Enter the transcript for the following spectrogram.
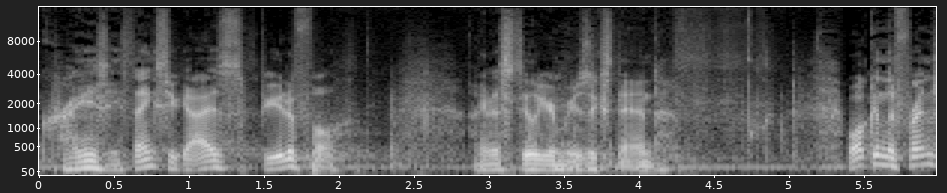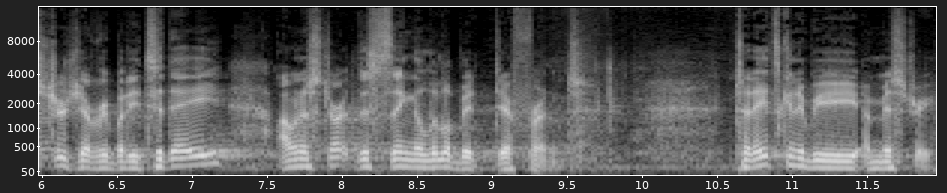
Crazy. Thanks, you guys. Beautiful. I'm going to steal your music stand. Welcome to Friends Church, everybody. Today, I want to start this thing a little bit different. Today, it's going to be a mystery.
